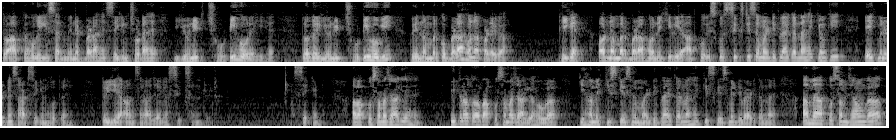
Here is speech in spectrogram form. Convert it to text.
तो आप कहोगे कि सर, मिनट बड़ा है, सेकंड छोटा है, यूनिट छोटी हो रही है। तो अगर यूनिट छोटी होगी तो ये नंबर को बड़ा होना पड़ेगा। ठीक है? और नंबर बड़ा होने के लिए आपको इसको 60 से मल्टीप्लाई करना है, क्योंकि एक मिनट में साठ सेकेंड होते हैं। तो ये आंसर आ जाएगा 600 सेकंड। अब आपको समझ आ गया है? इतना तो अब आपको समझ आ गया होगा कि हमें किस केस में मल्टीप्लाई करना है, किस केस में डिवाइड करना है। अब मैं आपको समझाऊँगा,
